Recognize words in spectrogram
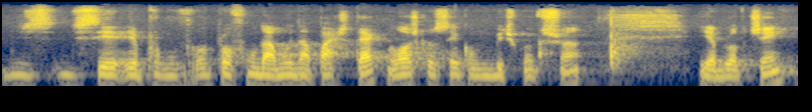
de, de ser, aprofundar muito na parte técnica. Lógico que eu sei como o Bitcoin funciona e a blockchain.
